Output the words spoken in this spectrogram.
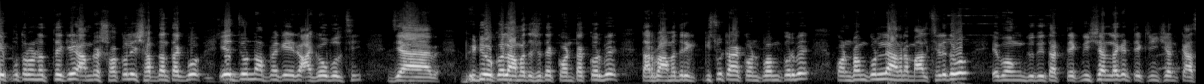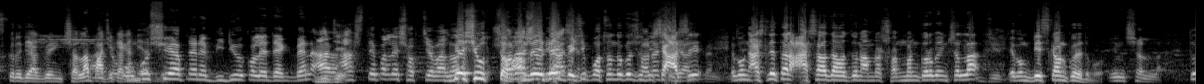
এই প্রতারণার থেকে আমরা সকলেই সাবধান থাকব। এর জন্য আপনাকে এর আগেও বলছি যে ভিডিও কলে আমাদের সাথে কন্ট্যাক্ট করবে। তারপর আমাদের কিছু টাকা কনফার্ম করবে। কনফার্ম করলে আমরা মাল ছেড়ে দেবো এবং যদি তার টেকনিশিয়ান লাগে টেকনিশিয়ান কাজ করে দিয়ে আসবে ইনশাল্লাহ বাকি আচ্ছা, টাকা নিয়ে অবশ্যই আপনারা ভিডিও কলে দেখবেন। আর আসতে পারলে সবচেয়ে ভালো বেশি উত্তম। আমরা এটাই বেশি পছন্দ করি যদি সে আসে এবং আসলে তার আসা যাওয়ার জন্য আমরা সম্মান করব জি। এবং ডিসকাউন্ট করে দেবো। ইনশাল্লাহ। তো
